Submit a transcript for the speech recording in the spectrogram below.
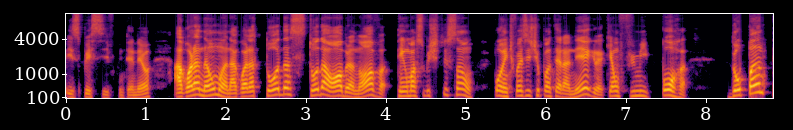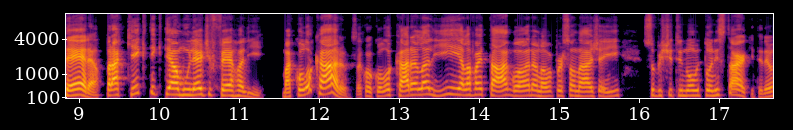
específicos, entendeu? Agora não, mano. Agora todas, toda obra nova tem uma substituição. Pô, a gente foi assistir Pantera Negra, que é um filme, porra, do Pantera. Pra que que tem que ter a Mulher de Ferro ali? Mas colocaram, sacou? Colocaram ela ali e ela vai estar tá agora, a nova personagem aí, substituindo o Tony Stark, entendeu?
